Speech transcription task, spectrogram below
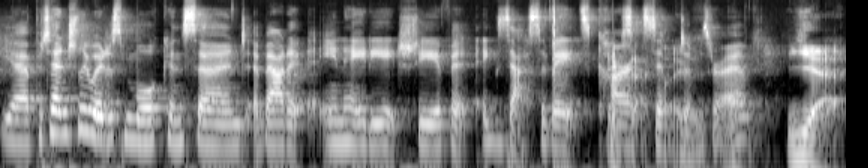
Yeah, potentially we're just more concerned about it in ADHD if it exacerbates current exactly. symptoms, right? Yeah.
